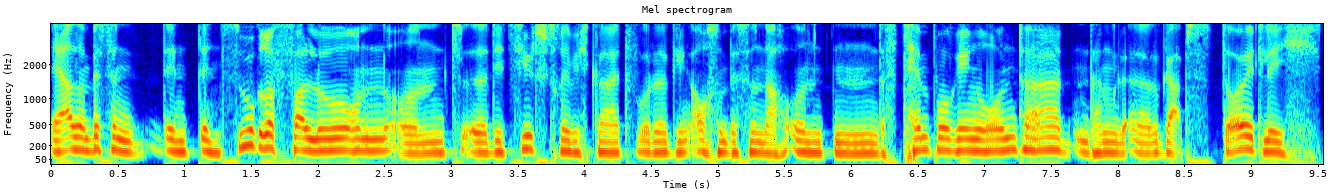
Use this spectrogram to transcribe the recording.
ja, so ein bisschen den, den Zugriff verloren und äh, die Zielstrebigkeit wurde, ging auch so ein bisschen nach unten. Das Tempo ging runter. Und dann äh, gab es deutlich,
